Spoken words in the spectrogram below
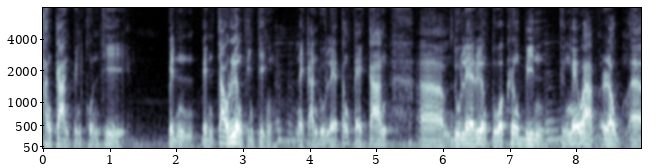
ทางการเป็นคนที่ เป็นเป็นเจ้าเรื่องจริง ๆ ในการดูแลตั้งแต่การเอ่อดูแลเรื่องตั๋วเครื่องบิน ถึงแม้ว่าเราเอ่อ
